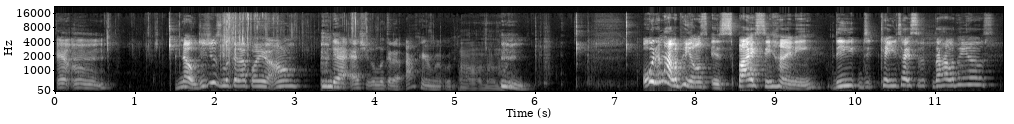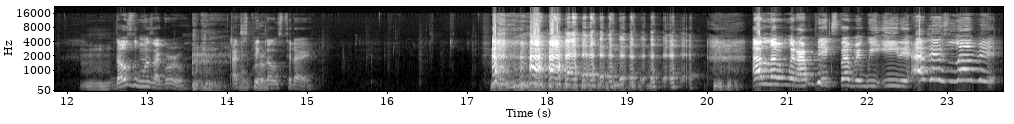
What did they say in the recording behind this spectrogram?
And um no, did you just look it up on your own? did I ask you to look it up? I can't remember. I don't remember. Oh, them jalapenos is spicy, honey. Do you, do- can you taste the jalapenos? Those are the ones I grew. I just picked those today. I love it when I pick stuff and we eat it. I just love it.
